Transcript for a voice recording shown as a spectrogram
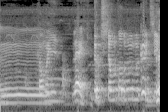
Hum... Calma aí. Leque, eu chamo todo mundo no cantinho.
